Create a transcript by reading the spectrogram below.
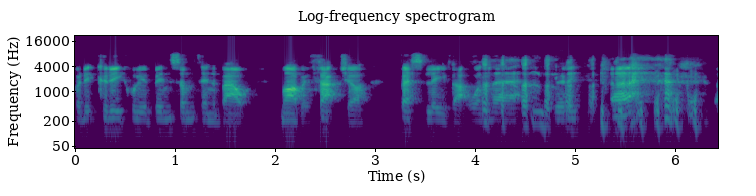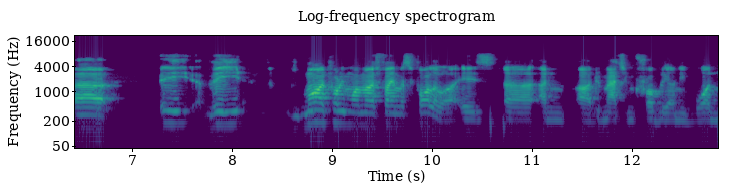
but it could equally have been something about Margaret Thatcher. Best leave that one there, really. Uh, uh, the the my probably my most famous follower is, uh, and I'd imagine probably only one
